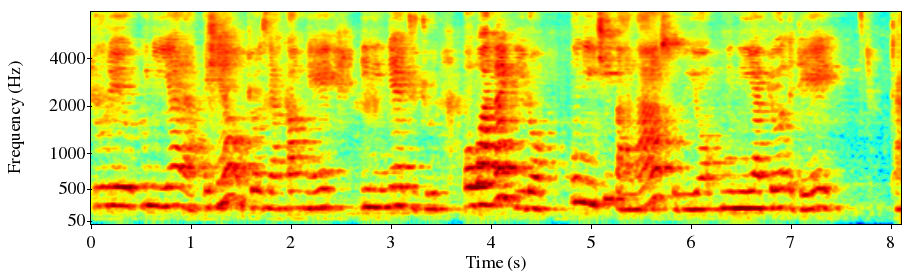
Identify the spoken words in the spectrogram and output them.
လူတွေကိုကူညီရတာအရင်အောင်ပြောစရာကောင်းတယ်နီနီနဲ့အတူတူဘဝလိုက်ပြီးတော့ကုညီကြည့်ပါလားဆိုပြီးတော့နီနီကပြောတဲ့ဒါ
